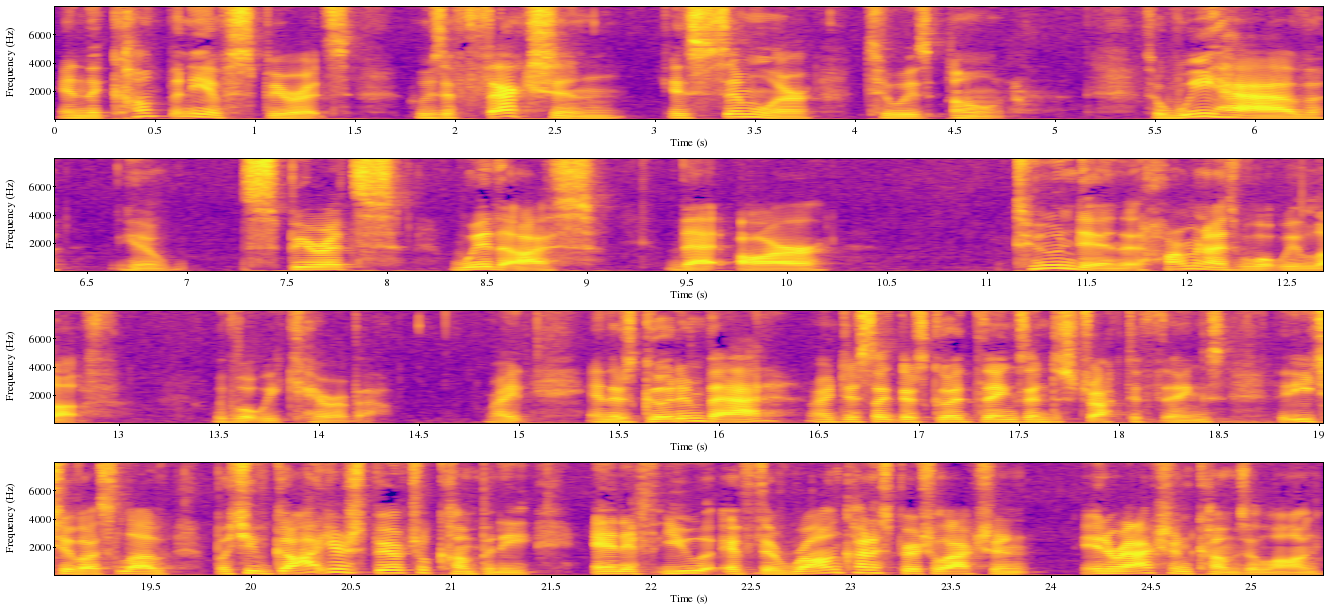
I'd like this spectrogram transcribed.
in the company of spirits whose affection is similar to his own. So we have, you know, spirits with us that are tuned in, that harmonize with what we love, with what we care about, right? And there's good and bad, right? Just like there's good things and destructive things that each of us love. But you've got your spiritual company, and if you if the wrong kind of spiritual action interaction comes along,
